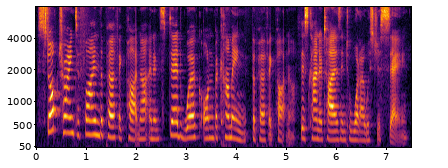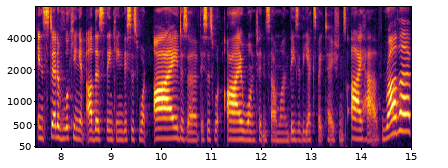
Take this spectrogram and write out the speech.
Stop trying to find the perfect partner and instead work on becoming the perfect partner. This kind of ties into what I was just saying. Instead of looking at others thinking, this is what I deserve, this is what I want in someone, these are the expectations I have, rather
